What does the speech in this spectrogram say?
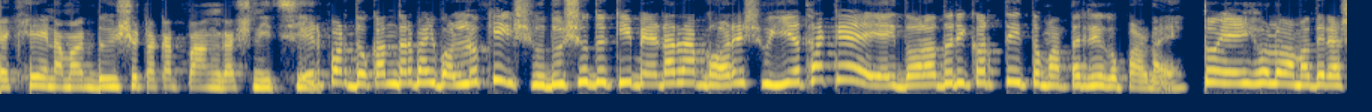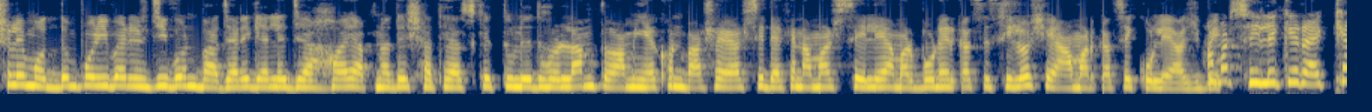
দেখেন, আমার দুইশো টাকার পাঙ্গাস নিচ্ছি। এরপর দোকানদার ভাই বলল কি, শুধু শুধু কি বেডারা ঘরে শুয়ে থাকে? এই দরাদরি করতেই তো মাতার পাড়ায়। তো এই হলো আমাদের আসলে মধ্যম পরিবারের জীবন বাজারে গেলে যা হয় আপনাদের সাথে আজকে তুলে ধরলাম। তো আমি এখন বাসায় আসছি। দেখেন আমার ছেলে আমার বোনের কাছে ছিল সে আমার কাছে কোলে আসবে। আমার ছেলেকে রেখে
